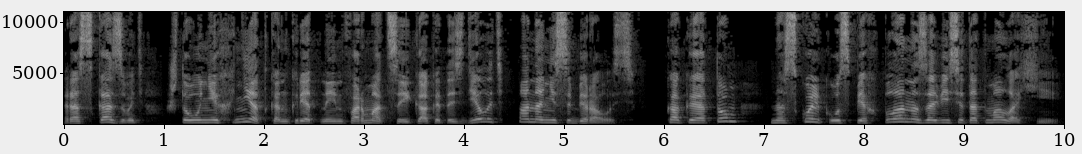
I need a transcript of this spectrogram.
Рассказывать, что у них нет конкретной информации, как это сделать, она не собиралась. Как и о том, насколько успех плана зависит от Малахии.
